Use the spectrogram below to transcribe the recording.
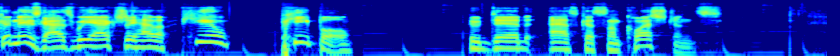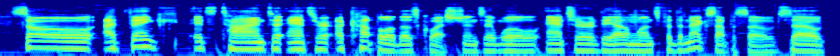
good news, guys. We actually have a few people who did ask us some questions. So I think it's time to answer a couple of those questions, and we'll answer the other ones for the next episode. So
